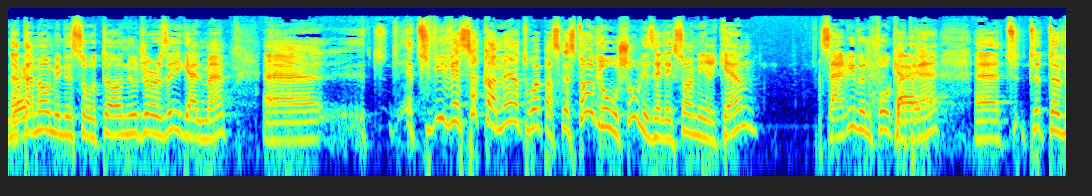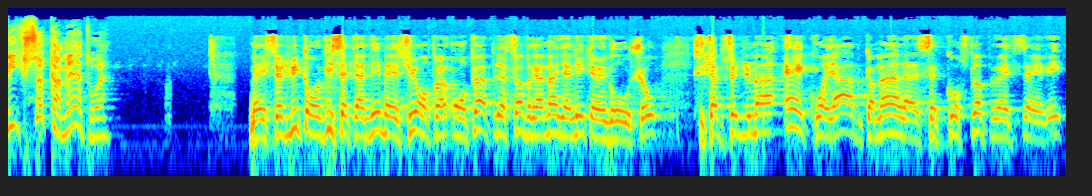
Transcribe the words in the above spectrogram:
notamment au Minnesota, New Jersey également. Tu, vivais ça comment, toi? Parce que c'est un gros show, les élections américaines. Ça arrive une fois aux quatre ben ans. tu as vécu ça comment, toi? Mais celui qu'on vit cette année, bien sûr, on peut, on peut appeler ça vraiment, Yannick, un gros show. C'est absolument incroyable comment cette course-là peut être serrée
